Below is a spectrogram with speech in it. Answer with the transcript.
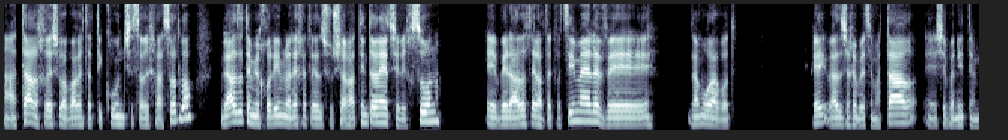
האתר אחרי שהוא עבר את התיקון שצריך לעשות לו, ואז אתם יכולים ללכת לאיזשהו שרת אינטרנט של אחסון, אה, ולהעלות אליו את הקבצים האלה, וזה אמור לעבוד. אוקיי? ואז יש לכם בעצם אתר אה, שבניתם.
